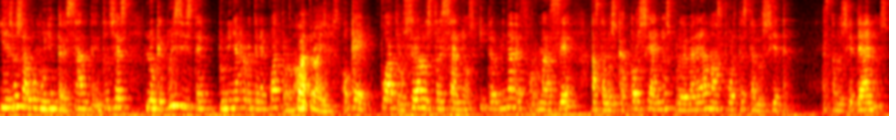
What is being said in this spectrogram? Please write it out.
y eso es algo muy interesante. Entonces, lo que tú hiciste, tu niña creo que tiene cuatro, ¿no? Cuatro años. Ok, cuatro, será a los tres años y termina de formarse hasta los 14 años, pero de manera más fuerte hasta los siete hasta los siete años.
